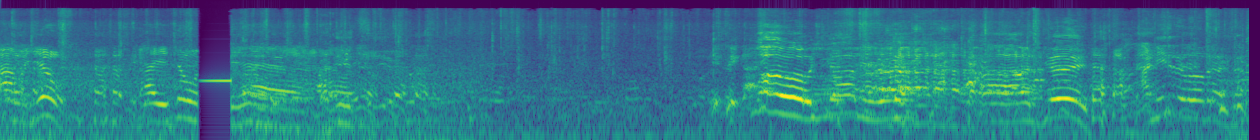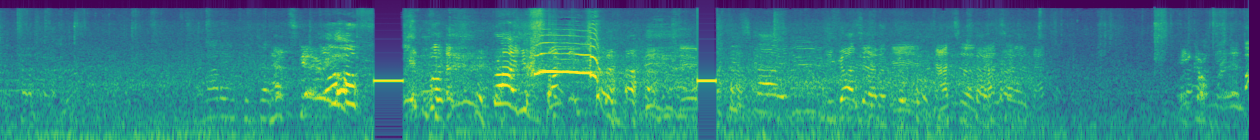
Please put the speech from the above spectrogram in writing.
How are you? How you doing? Yeah. Whoa, she got me, bro. Oh, that was good. I needed a little bit of I'm not in contention. That's scary. Oh, f***ing bro, you fucking. this guy, dude. You got that. Yeah, that's a. That's a. That's a. Ah, oh, hey, girlfriend.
